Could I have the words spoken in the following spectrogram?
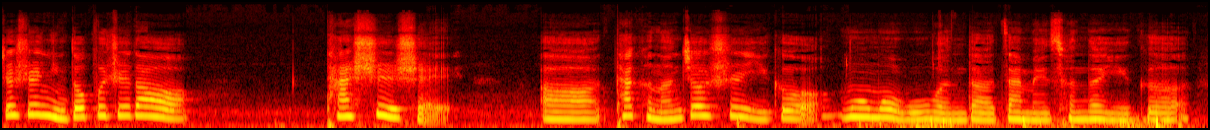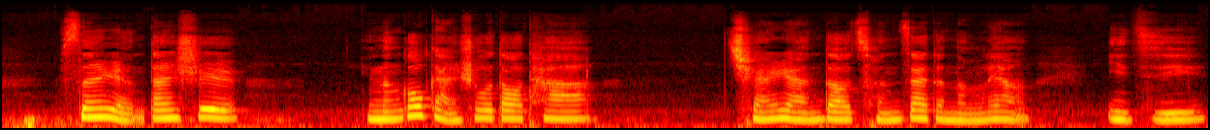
就是你都不知道他是谁，呃，他可能就是一个默默无闻的在梅村的一个僧人，但是你能够感受到他全然的存在的能量，以及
